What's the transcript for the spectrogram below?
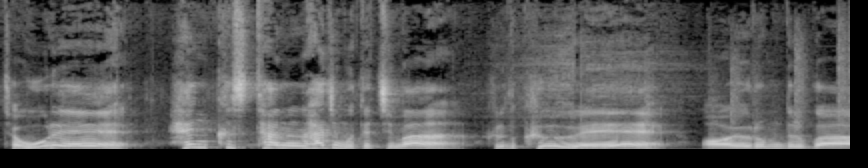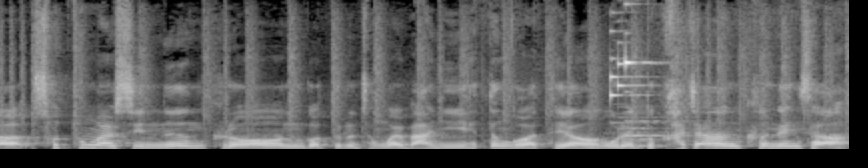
자, 올해 행크스타는 하지 못했지만 그래도 그 외에 어, 여러분들과 소통할 수 있는 그런 것들은 정말 많이 했던 것 같아요. 올해 또 가장 큰 행사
